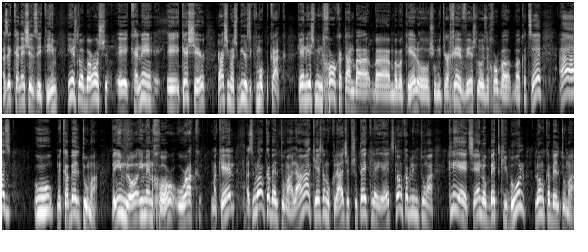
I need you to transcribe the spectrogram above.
אז זה קנה של זיתים, אם יש לו בראש אה, קנה, אה, קשר, רש"י מסביר זה כמו פקק. כן, יש מין חור קטן במקל, או שהוא מתרחב ויש לו איזה חור בקצה, אז הוא מקבל טומאה. ואם לא, אם אין חור, הוא רק מקל, אז הוא לא מקבל טומאה. למה? כי יש לנו כלל שפשוטי כלי עץ לא מקבלים טומאה. כלי עץ שאין לו בית קיבול, לא מקבל טומאה.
